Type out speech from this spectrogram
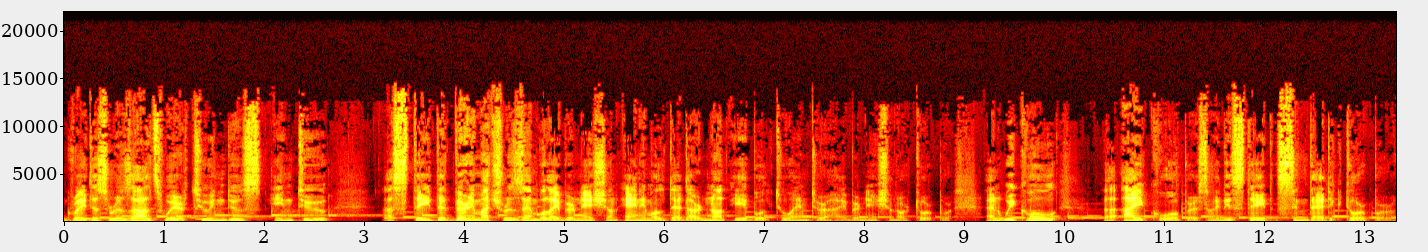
greatest results were to induce into a state that very much resemble hibernation animals that are not able to enter hibernation or torpor. And we call, uh, I call personally this state synthetic torpor.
